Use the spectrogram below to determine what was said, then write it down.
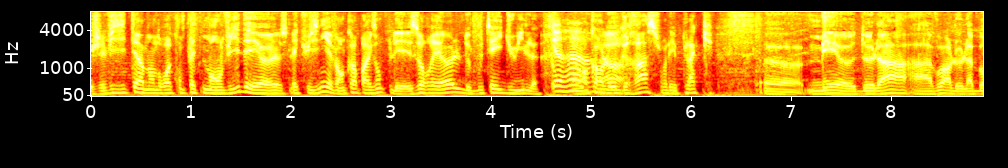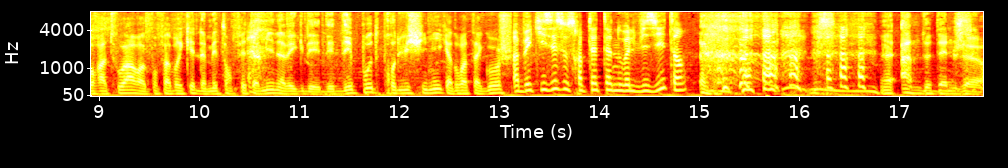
j'ai visité un endroit complètement vide et euh, la cuisine, il y avait encore, par exemple, les auréoles de bouteilles d'huile. Ah. encore Ah. le gras sur les plaques. Euh, mais euh, de là à avoir le laboratoire pour fabriquer de la méthamphétamine avec des, des dépôts de produits chimiques à droite à gauche, Ah ben qui sait, ce sera peut-être ta nouvelle visite. Hein. âme de danger.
